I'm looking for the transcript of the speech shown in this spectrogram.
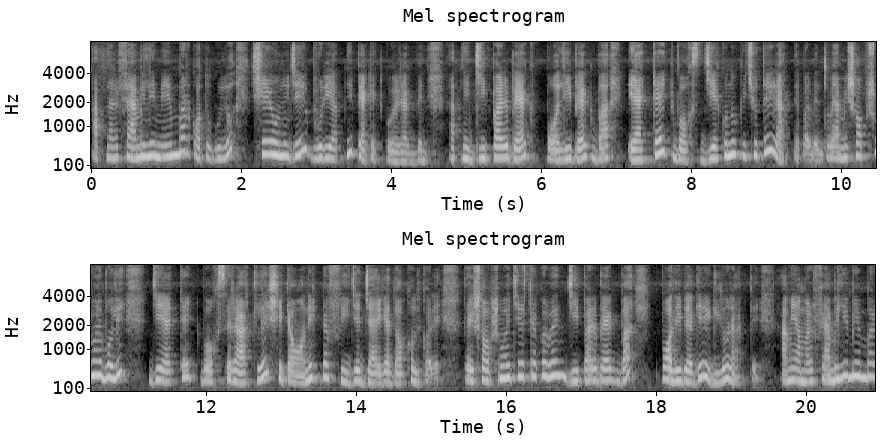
আপনার ফ্যামিলি মেম্বার কতগুলো, সেই অনুযায়ী ভুঁড়ি আপনি প্যাকেট করে রাখবেন। আপনি জিপার ব্যাগ, পলি ব্যাগ বা এয়ারটাইট বক্স যে কোনো কিছুতেই রাখতে পারবেন। তবে আমি সবসময় বলি যে এয়ারটাইট বক্সে রাখলে সেটা অনেকটা ফ্রিজের জায়গা দখল করে। তাই সবসময় চেষ্টা করবেন জিপার ব্যাগ বা পলি ব্যাগে এগুলো রাখতে। আমি আমার ফ্যামিলি মেম্বার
